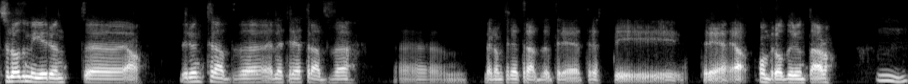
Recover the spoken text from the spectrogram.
så lå det mye rundt ja, rundt 30 eller 330. Eh, mellom 330 og 333, ja, området rundt der. da. Mm.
